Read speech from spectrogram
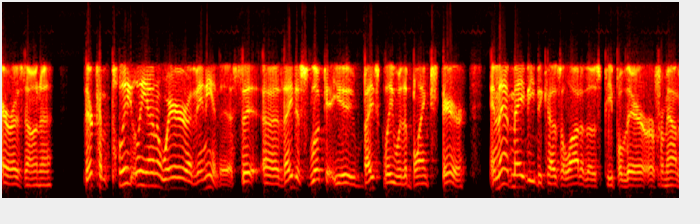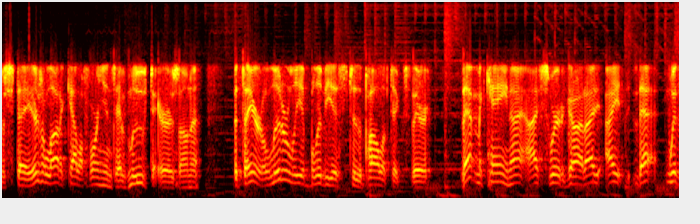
Arizona, they're completely unaware of any of this. Uh, they just look at you basically with a blank stare. And that may be because a lot of those people there are from out of state. There's a lot of Californians have moved to Arizona, but they are literally oblivious to the politics there. That McCain, I, I swear to God, I, I that with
